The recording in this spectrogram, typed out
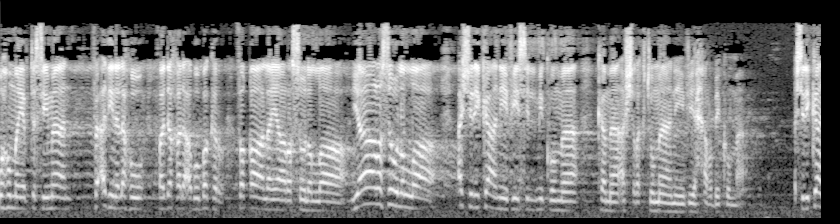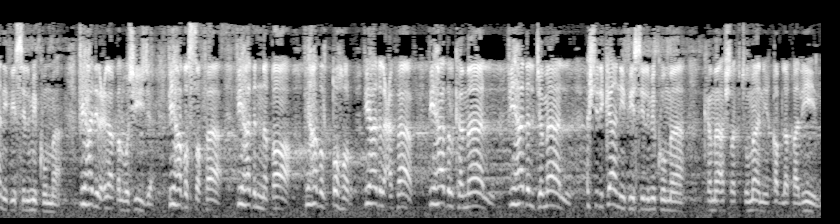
وهما يبتسمان فأذن له فدخل أبو بكر فقال يا رسول الله يا رسول الله أشركاني في سلمكما كما أشركتماني في حربكما. أشركان في سلمكما في هذه العلاقة الوشيجة في هذا الصفاء في هذا النقاء في هذا الطهر في هذا العفاف في هذا الكمال في هذا الجمال. أشركان في سلمكما كما أشركتماني قبل قليل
